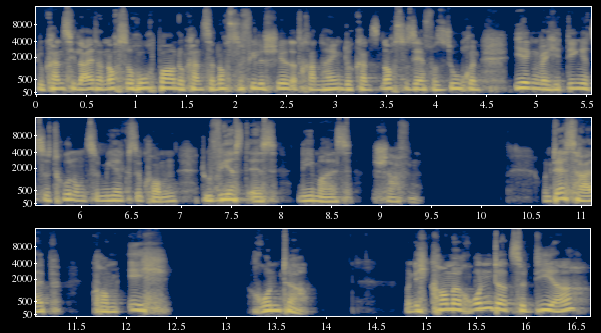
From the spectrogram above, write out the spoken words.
du kannst die Leiter noch so hoch bauen, du kannst da noch so viele Schilder dran hängen, du kannst noch so sehr versuchen, irgendwelche Dinge zu tun, um zu mir zu kommen. Du wirst es niemals schaffen. Und deshalb komme ich runter. Und ich komme runter zu dir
